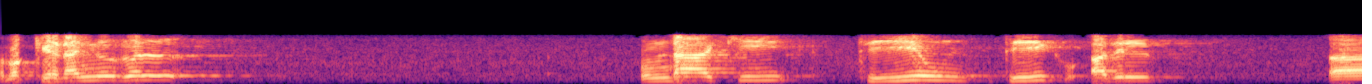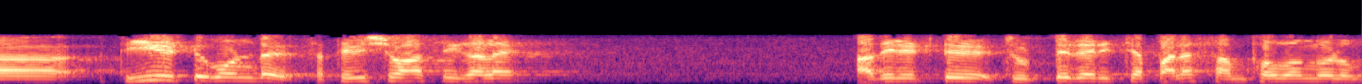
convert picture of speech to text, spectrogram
അപ്പൊ കിടങ്ങുകൾ ഉണ്ടാക്കി തീ തീ അതിൽ തീയിട്ടുകൊണ്ട് സത്യവിശ്വാസികളെ അതിലിട്ട് ചുട്ടുകരിച്ച പല സംഭവങ്ങളും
